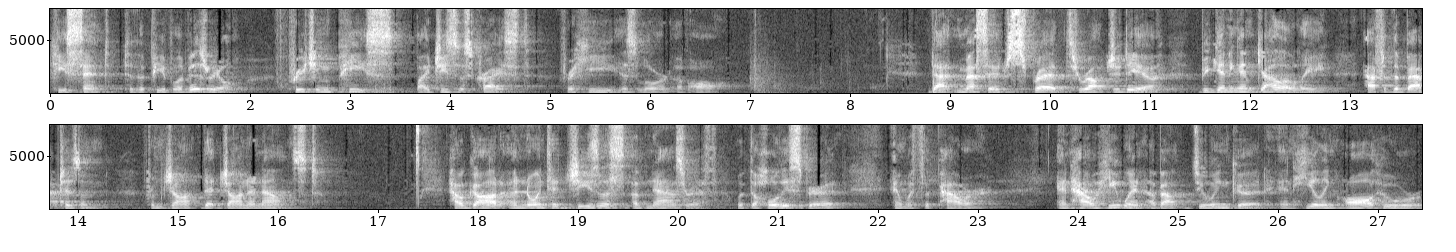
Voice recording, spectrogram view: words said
he sent to the people of Israel, preaching peace by Jesus Christ, for he is Lord of all. That message spread throughout Judea, beginning in Galilee after the baptism from John, that John announced. How God anointed Jesus of Nazareth with the Holy Spirit and with the power, and how he went about doing good and healing all who were,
